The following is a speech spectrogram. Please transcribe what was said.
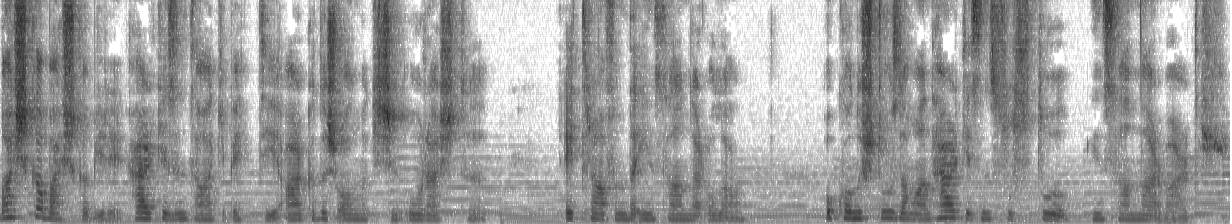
başka başka biri, herkesin takip ettiği, arkadaş olmak için uğraştığı, etrafında insanlar olan, o konuştuğu zaman herkesin sustuğu insanlar vardır.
